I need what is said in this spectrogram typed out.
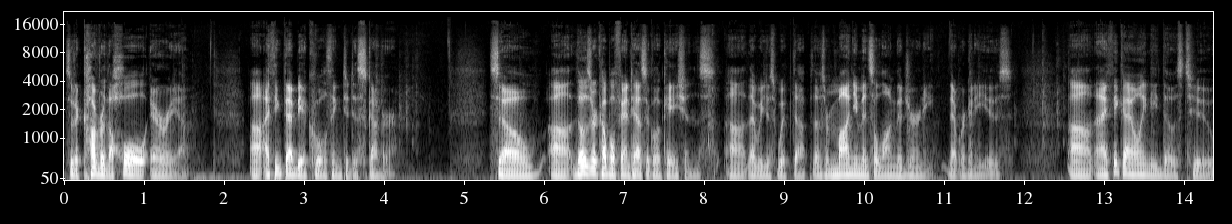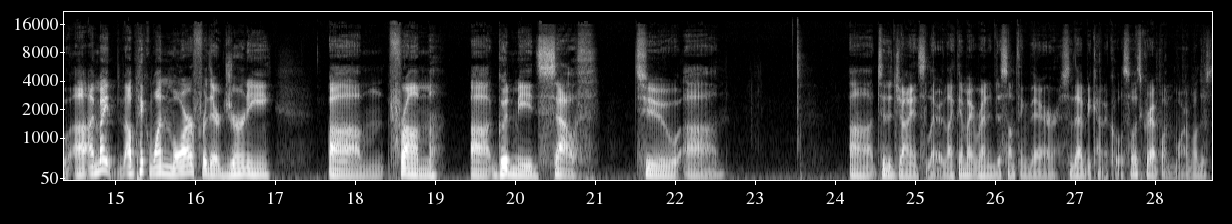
sort of cover the whole area. Uh, I think that'd be a cool thing to discover. So uh, those are a couple of fantastic locations uh, that we just whipped up. Those are monuments along the journey that we're going to use. Um, and I think I only need those two. Uh, I might I'll pick one more for their journey um, from uh, Goodmead south to uh, uh, to the Giants Lair. Like they might run into something there, so that'd be kind of cool. So let's grab one more. We'll just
